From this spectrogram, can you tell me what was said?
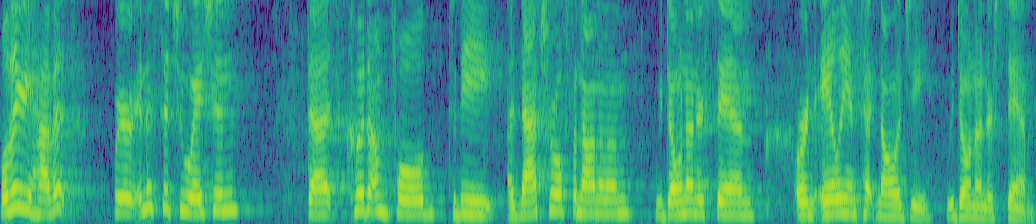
Well, there you have it. We're in a situation that could unfold to be a natural phenomenon we don't understand or an alien technology we don't understand.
